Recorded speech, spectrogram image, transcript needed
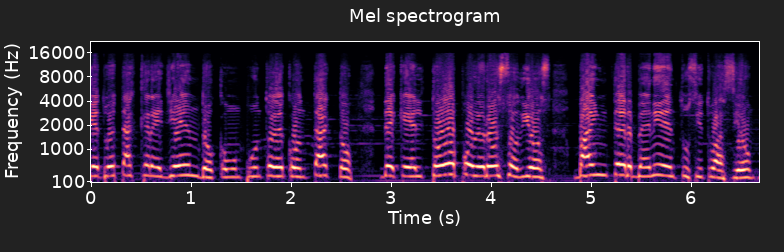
que tú estás creyendo como un punto de contacto de que el Todopoderoso Dios va a intervenir en tu situación.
